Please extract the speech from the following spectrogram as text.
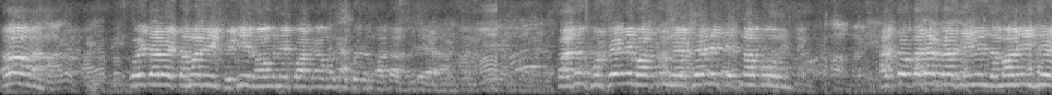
હા કોઈ દાડો તમારી પેઢી રોંગ ને પાકે હું સુગત માતા સુડ્યા સાધુ ખુરશેની વાપરું નેરશે ને કેટલા બોલ આ તો કદાચ આ દેવી જમાડી છે.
